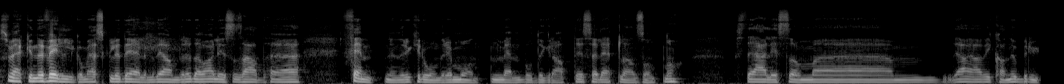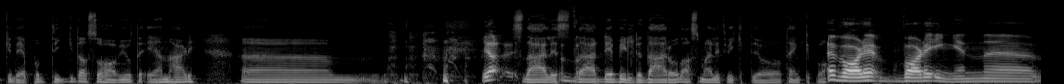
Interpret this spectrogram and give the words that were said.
Som jeg kunne velge om jeg skulle dele med de andre. Det var liksom så jeg hadde 1500 kroner i måneden, men bodde gratis, eller et eller annet sånt noe. Så det er liksom uh, Ja, ja, vi kan jo bruke det på digg, da, så har vi jo til én helg. Uh, Ja, så det er, liksom, det er det bildet der òg, som er litt viktig å tenke på. var, det, var det ingen uh,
